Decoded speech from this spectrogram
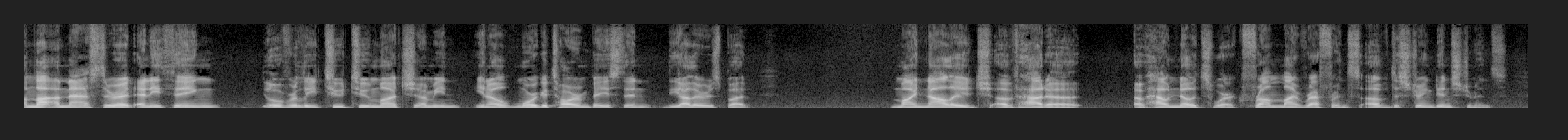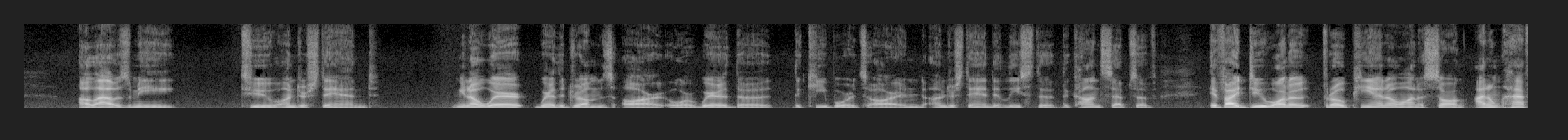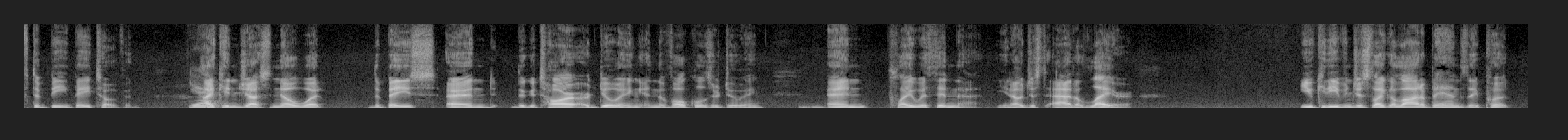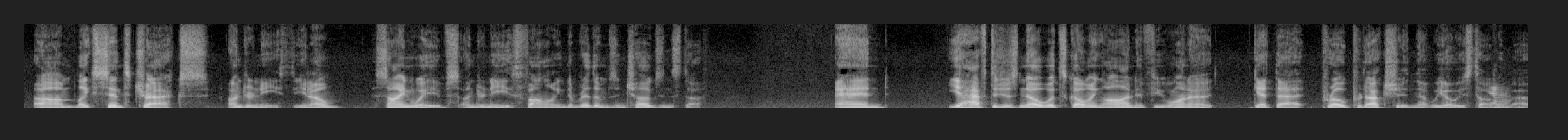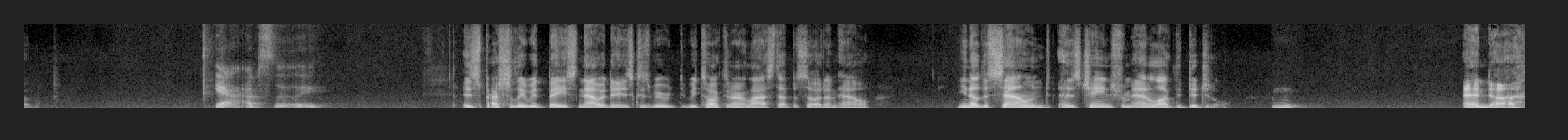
I'm not a master at anything overly too too much. I mean, you know, more guitar and bass than the others, but my knowledge of how to of how notes work from my reference of the stringed instruments allows me to understand you know where where the drums are or where the the keyboards are and understand at least the the concepts of if I do want to throw piano on a song, I don't have to be Beethoven. yeah. I can just know what the bass and the guitar are doing and the vocals are doing and play within that, you know, just add a layer. You could even just like a lot of bands, they put um, like synth tracks underneath, you know, sine waves underneath following the rhythms and chugs and stuff. And you have to just know what's going on if you want to get that pro production that we always talk Yeah. about. Yeah, absolutely. especially with bass nowadays because we were we talked in our last episode on how you know the sound has changed from analog to digital Mhm. and uh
